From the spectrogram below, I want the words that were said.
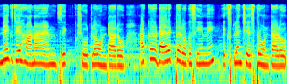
Next day Hana and Jik షూట్లో ఉంటారు. అక్కడ డైరెక్టర్ ఒక సీన్ని ఎక్స్ప్లెయిన్ చేస్తూ ఉంటాడు.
